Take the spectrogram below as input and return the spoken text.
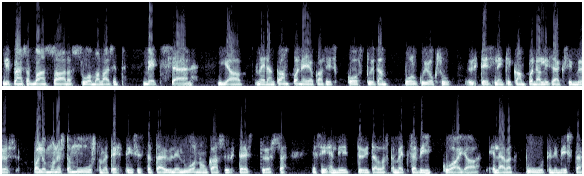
ylipäänsä vaan saada suomalaiset metsään. Ja meidän kampanja, joka siis koostui tämän polkujuoksu yhteislenkkikampanjan lisäksi myös paljon monesta muusta. Me tehtiin siis tätä Yle Luonnon kanssa yhteistyössä ja siihen liittyi tällaista metsäviikkoa ja Elävät puut nimistä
